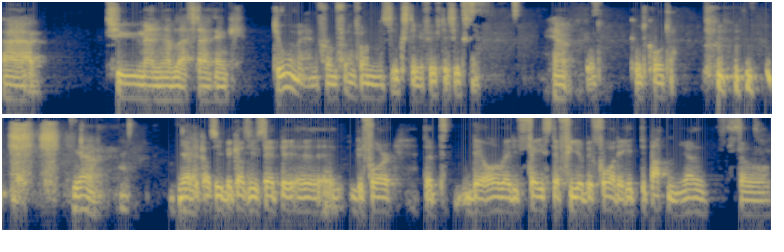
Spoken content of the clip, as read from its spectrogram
uh, two men have left, I think. Two men from from, from 60, 50, 60. Yeah. Good. Good quota. yeah. Yeah, because you, because you said the, uh, before that they already faced the fear before they hit the button. Yeah. So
